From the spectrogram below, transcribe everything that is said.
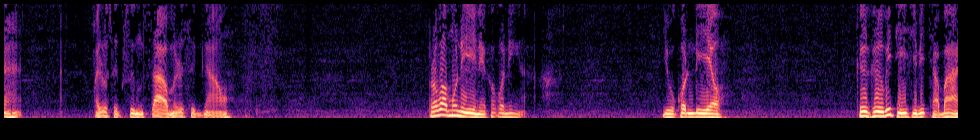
นะฮะ ไม่รู้สึกซึมเศร้า ไม่รู้สึกเหงา เพราะว่ามุนีเนี่ยเขาก็นิ่งอ อยู่คนเดียว คือคือวิถีชีวิตชาวบ้าน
